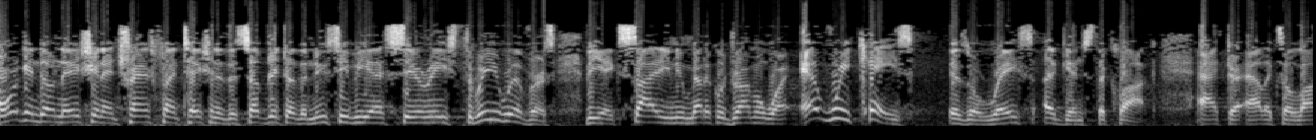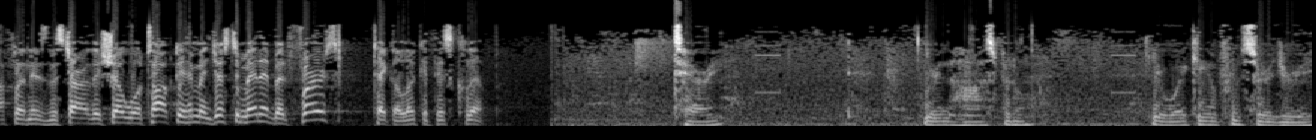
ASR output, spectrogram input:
Organ donation and transplantation is the subject of the new CBS series Three Rivers, the exciting new medical drama where every case is a race against the clock. Actor Alex O'Loughlin is the star of the show. We'll talk to him in just a minute, but first, take a look at this clip. Terry, you're in the hospital. You're waking up from surgery.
